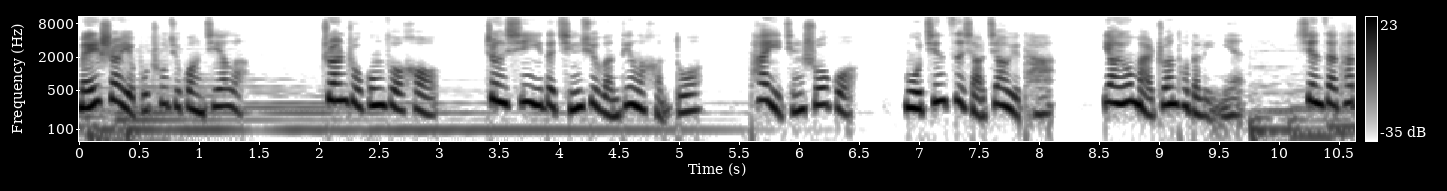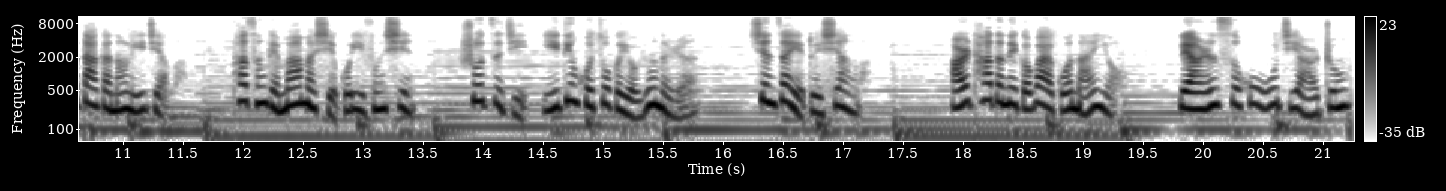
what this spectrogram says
没事儿也不出去逛街了，专注工作后，郑欣宜的情绪稳定了很多。他以前说过，母亲自小教育他要有买砖头的理念，现在他大概能理解了。他曾给妈妈写过一封信，说自己一定会做个有用的人，现在也兑现了。而她的那个外国男友。两人似乎无疾而终，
